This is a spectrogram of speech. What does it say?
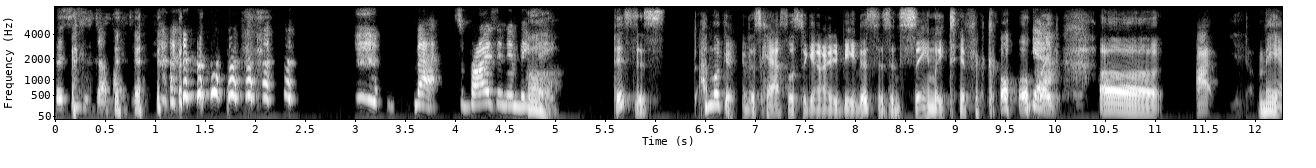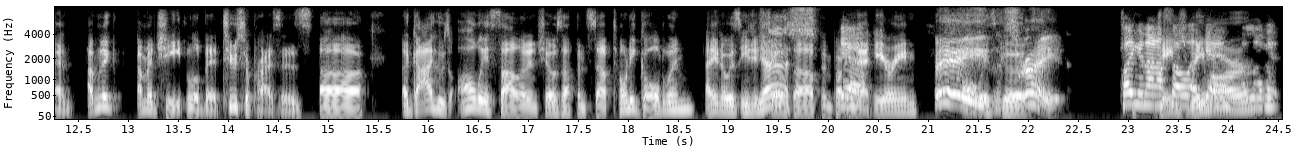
This is a dumb idea. Matt, surprising MVP. Oh, this is. I'm looking at this cast list again on IMDb. This is insanely difficult. Yeah. like, uh, I man, I'm gonna I'm gonna cheat a little bit. Two surprises. Uh, a guy who's always solid and shows up and stuff. Tony Goldwyn. I didn't know he just Yes. shows up and in Yeah. that hearing. Hey, Always that's good. right. Playing an James asshole again. I love it.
